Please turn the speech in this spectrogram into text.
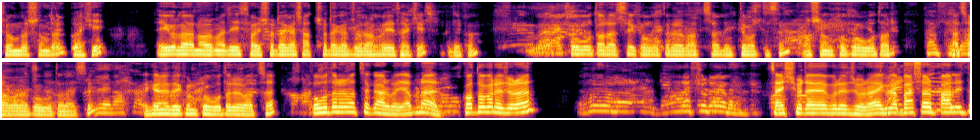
সুন্দর সুন্দর পাখি। এগুলা নর্মালি ছয়শো টাকা, সাতশো টাকা জোড়া হয়ে থাকে, দেখুন। কবুতর আছে, কবুতরের বাচ্চা দেখতে পাচ্ছেন অসংখ্য কবুতর, কাঁচা কবুতর আছে। এখানে দেখুন কবুতরের বাচ্চা। কবুতরের বাচ্চা কার ভাই? আপনার? কত করে জোড়া? চারশো টাকা করে জোড়া। এগুলা বাসার পালিত?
